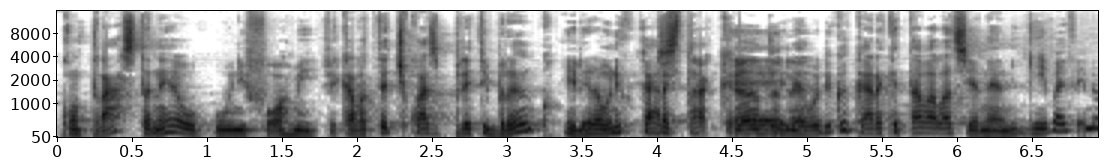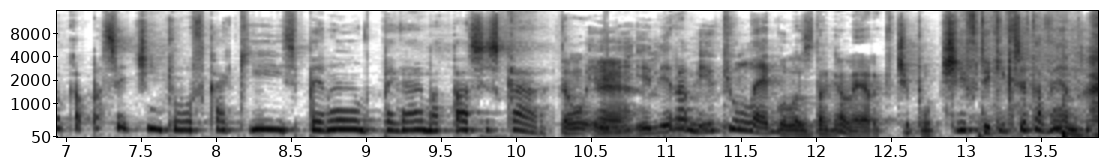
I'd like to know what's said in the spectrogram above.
contrasta, né? O, o uniforme ficava até de quase preto e branco. Ele era o único cara. Destacando, é, Ele né? é o único cara que tava lá assim, né? Ninguém vai ver meu capacetinho que eu vou ficar aqui esperando pegar e matar esses caras. Então É. ele, ele era meio que o Legolas da galera, que tipo, Shift, o que, que você tá vendo?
